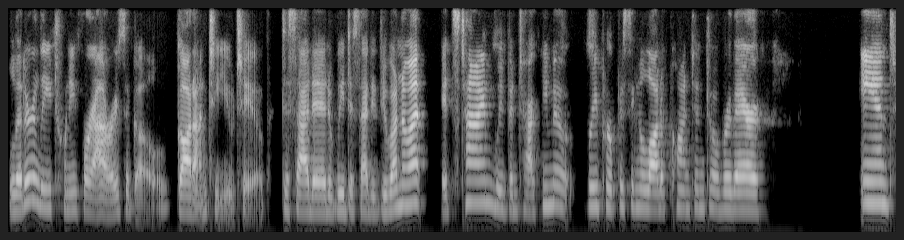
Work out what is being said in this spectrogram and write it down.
literally 24 hours ago got onto YouTube, decided, we decided, you know what? It's time. We've been talking about repurposing a lot of content over there. And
